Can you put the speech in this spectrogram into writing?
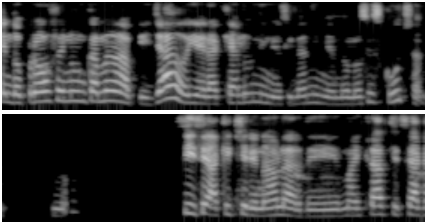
siendo profe nunca me había pillado y era que a los niños y las niñas no los escuchan, ¿no? Sí, sea que quieren hablar de Minecraft, que sea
